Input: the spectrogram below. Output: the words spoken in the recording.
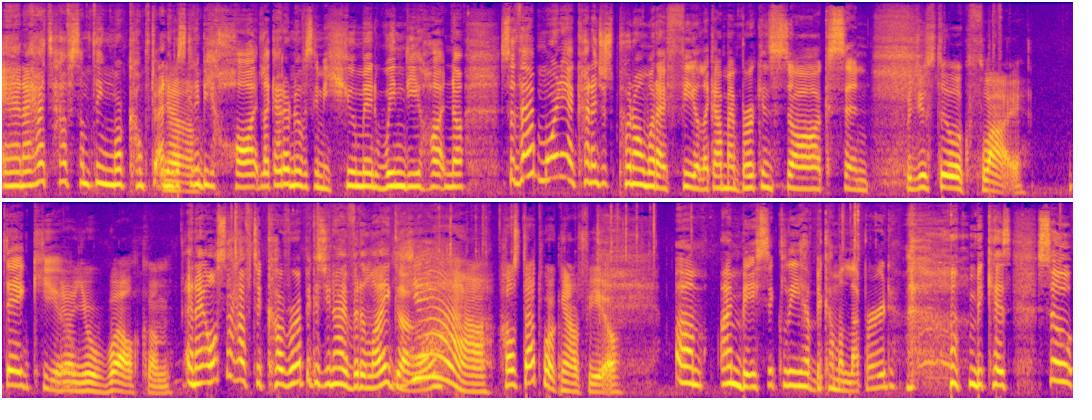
and I had to have something more comfortable. And it was going to be hot. Like I don't know if it's going to be humid, windy, hot. No. So that morning, I kind of just put on what I feel. Like I have my Birkenstocks, and But you still look fly. thank you. Yeah, you're welcome. And I also have to cover up because you know I have vitiligo. Yeah. How's that working out for you? Um, I'm basically have become a leopard because so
